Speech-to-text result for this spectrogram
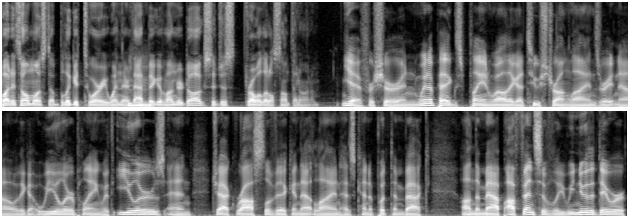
but it's almost obligatory when they're that Mhm. big of underdogs to just throw a little something on them. Yeah, for sure. And Winnipeg's playing well. They got two strong lines right now. They got Wheeler playing with Ehlers and Jack Roslovic, and that line has kind of put them back on the map offensively. We knew that they were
